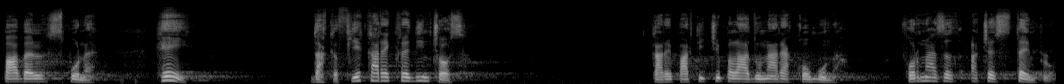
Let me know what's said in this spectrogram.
Pavel spune, hei, dacă fiecare credincios care participă la adunarea comună formează acest templu,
